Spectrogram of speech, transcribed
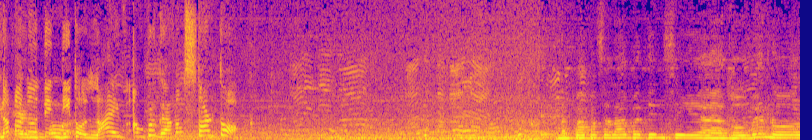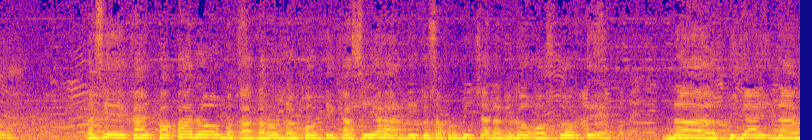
Napanood din dito live ang programang Star Talk. Nagpapasalamat din si ah, Governor kasi kahit papano makakaroon ng konting kasiyahan dito sa probinsya ng Ilocos Norte na bigay ng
